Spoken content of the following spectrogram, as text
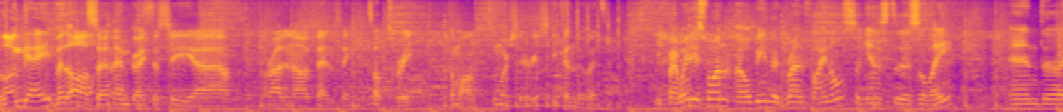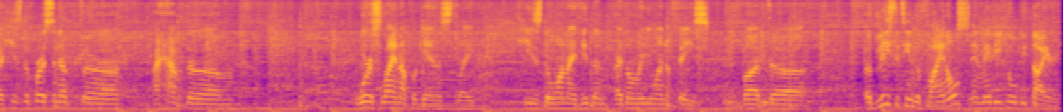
Long day, but awesome, and great to see uh, Radu now advancing. Top three. Come on, two more series, he can do it. If I win this one, I'll be in the grand finals against uh, Zalae, and uh, he's the person that uh, I have the um, worst lineup against. Like, he's the one I didn't, I don't really want to face. But uh, at least it's in the finals, and maybe he'll be tired.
